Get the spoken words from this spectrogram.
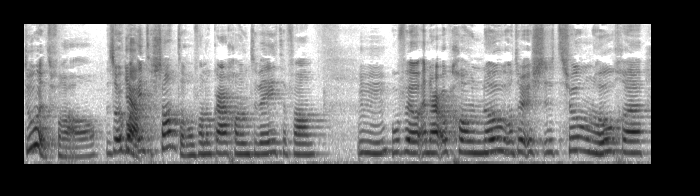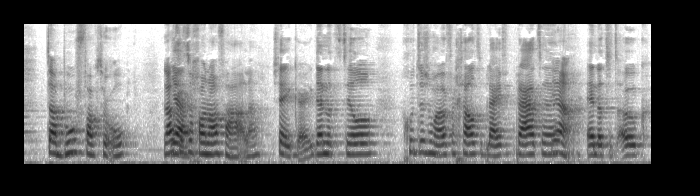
doe het vooral. Het is ook Ja. wel interessanter om van elkaar gewoon te weten van Mhm. hoeveel. En daar ook gewoon no, want er is zit zo'n hoge taboe-factor op. Laat Ja. het er gewoon afhalen. Zeker. Ik denk dat het heel goed is om over geld te blijven praten. Ja, En dat het ook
